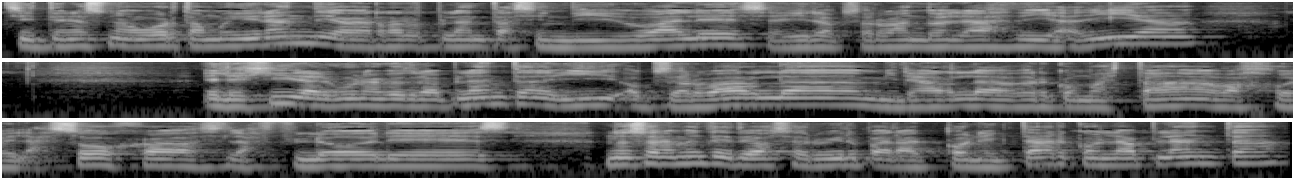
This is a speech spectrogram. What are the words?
Si tenés una huerta muy grande, agarrar plantas individuales e ir observándolas día a día. Elegir alguna que otra planta y observarla, mirarla, ver cómo está abajo de las hojas, las flores. No solamente te va a servir para conectar con la planta,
